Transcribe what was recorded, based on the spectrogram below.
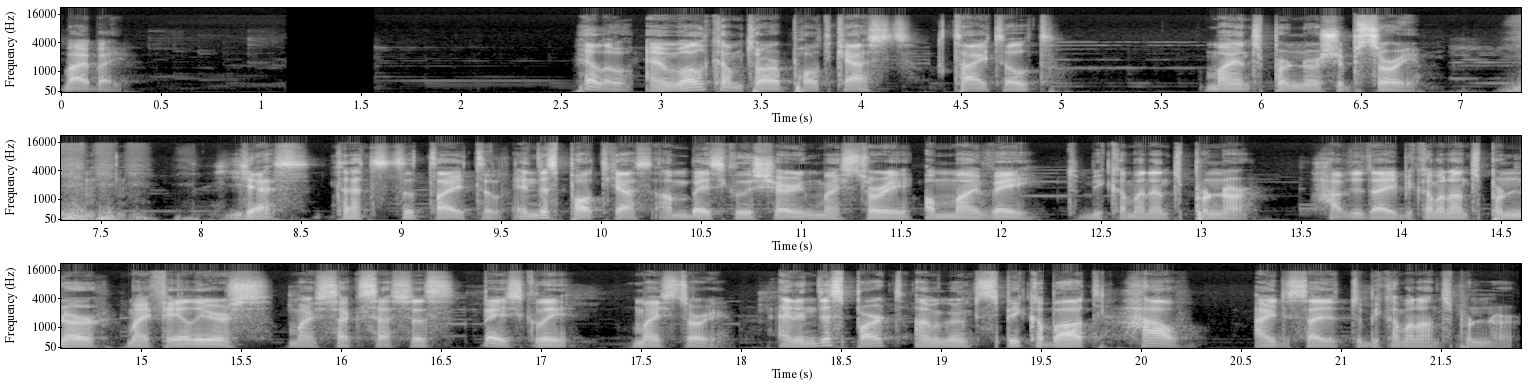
Bye bye. Hello, and welcome to our podcast titled My Entrepreneurship Story. yes, that's the title. In this podcast, I'm basically sharing my story on my way to become an entrepreneur. How did I become an entrepreneur? My failures, my successes, basically my story. And in this part, I'm going to speak about how I decided to become an entrepreneur.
